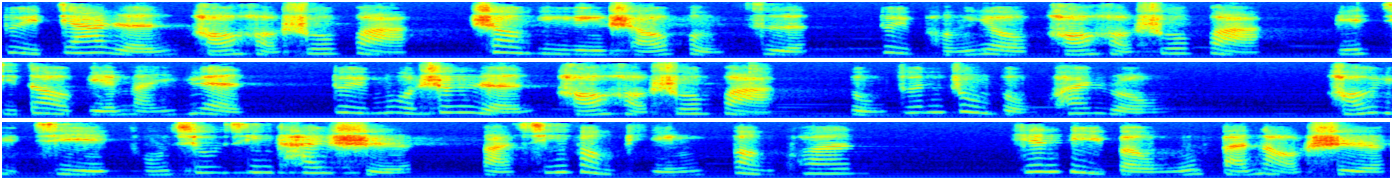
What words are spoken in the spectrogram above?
对家人好好说话，少命令少讽刺；对朋友好好说话，别急躁别埋怨；对陌生人好好说话，懂尊重懂宽容。好语气从修心开始。把心放平放宽，天地本无烦恼事，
